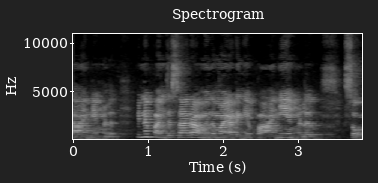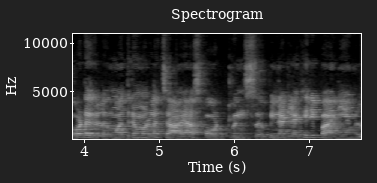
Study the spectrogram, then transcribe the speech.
ധാന്യങ്ങൾ പിന്നെ പഞ്ചസാര അമിതമായി അടങ്ങിയ പാനീയങ്ങൾ സോഡകൾ മധുരമുള്ള ചായ സ്പോട്ട് ഡ്രിങ്ക്സ് പിന്നെ ലഹരി പാനീയങ്ങൾ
